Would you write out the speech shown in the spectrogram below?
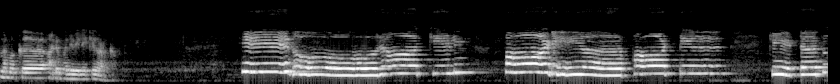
നമുക്ക് അനുപലവിലേക്ക് കടക്കാം. ഏതോ രാക്കിളി കേട്ടതു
